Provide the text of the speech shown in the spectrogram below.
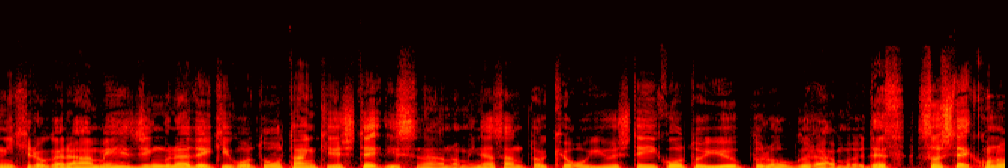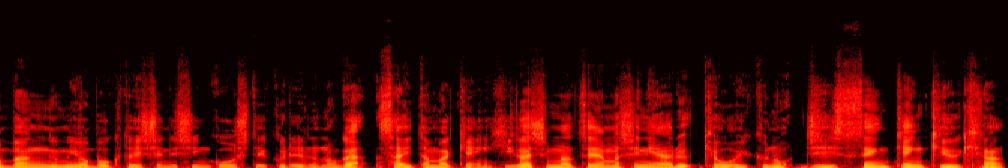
に広がる amazing な出来事を探求してリスナーの皆さんと共有していこうというプログラムです。そしてこの番組を僕と一緒に進行してくれるのが埼玉県東松山市にある教育の実践研究機関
